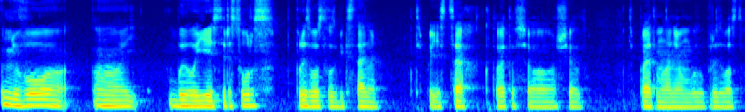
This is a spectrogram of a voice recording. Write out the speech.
У него э, был есть ресурс производства в Узбекистане. Типа есть цех, кто это все шьет. Типа, поэтому на нем было производство.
